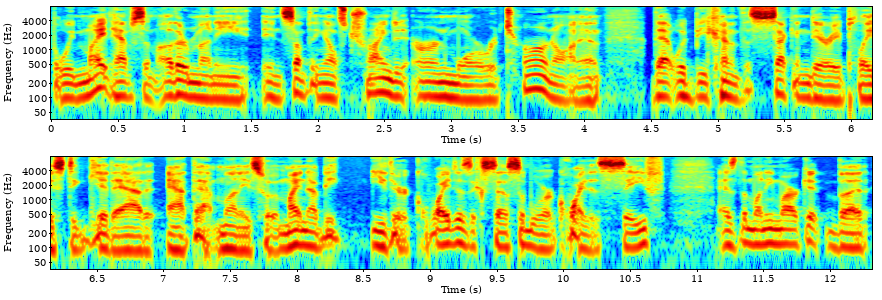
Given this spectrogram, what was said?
but we might have some other money in something else trying to earn more return on it. That would be kind of the secondary place to get at at that money. So it might not be either quite as accessible or quite as safe as the money market, but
